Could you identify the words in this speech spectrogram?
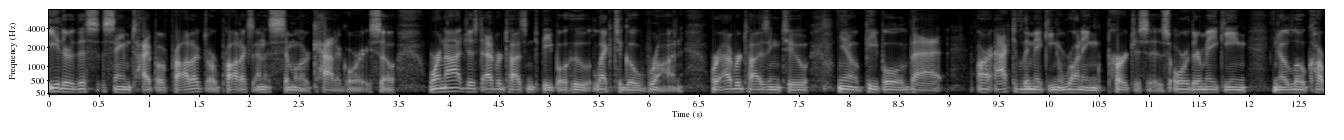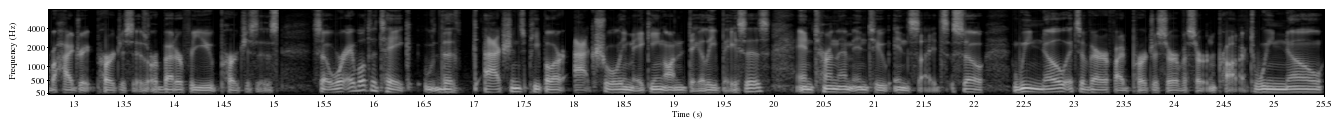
either this same type of product or products in a similar category. So we're not just advertising to people who like to go run. We're advertising to, you know, people that are actively making running purchases or they're making, you know, low carbohydrate purchases or better for you purchases. So we're able to take the actions people are actually making on a daily basis and turn them into insights. So we know it's a verified purchaser of a certain product. We know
